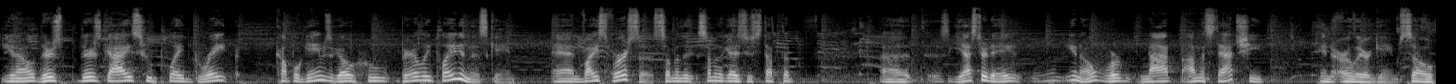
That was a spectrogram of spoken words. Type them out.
you know, there's there's guys who played great a couple games ago who barely played in this game, and vice versa. Some of the some of the guys who stepped up uh, yesterday, you know, were not on the stat sheet in earlier games. So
